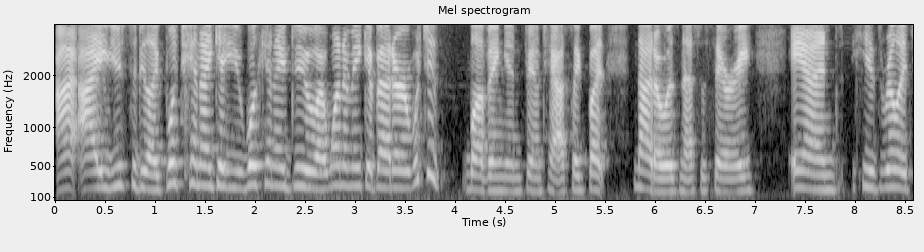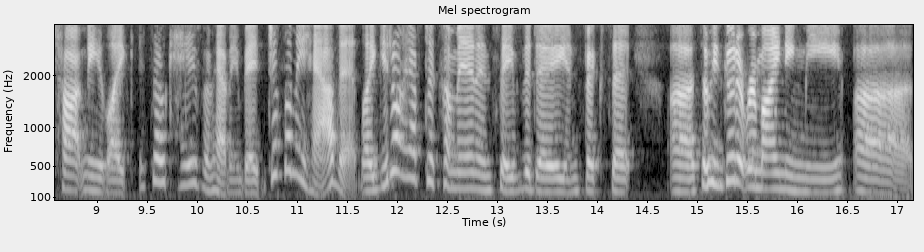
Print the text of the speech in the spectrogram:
I, I used to be like what can i get you? What can i do? I want to make it better which is loving and fantastic but not always necessary. And he's really taught me like it's okay if i'm having a bad just let me have it. Like you don't have to come in and save the day and fix it uh, so he's good at reminding me uh,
